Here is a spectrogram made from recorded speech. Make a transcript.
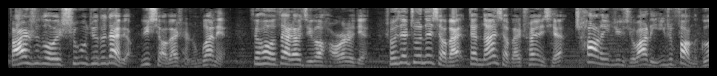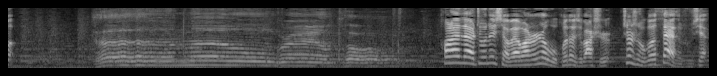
反而是作为时空局的代表与小白产生关联。最后再聊几个好玩的点。首先，中年小白在男小白穿越前唱了一句酒吧里一直放的歌。后来在中年小白完成任务回到酒吧时，这首歌再次出现。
